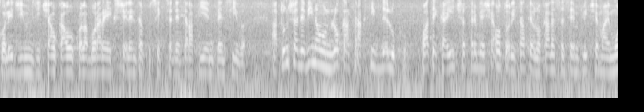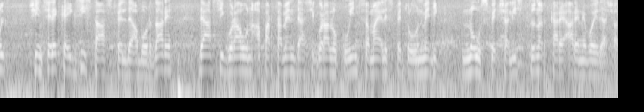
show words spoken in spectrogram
Colegii îmi ziceau că au o colaborare excelentă cu secția de terapie intensivă. Atunci devine un loc atractiv de lucru. Poate că aici trebuie și autoritatea locală să se implice mai mult și înțeleg că există astfel de abordare de a asigura un apartament, de a asigura locuință, mai ales pentru un medic nou specialist tânăr care are nevoie de așa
